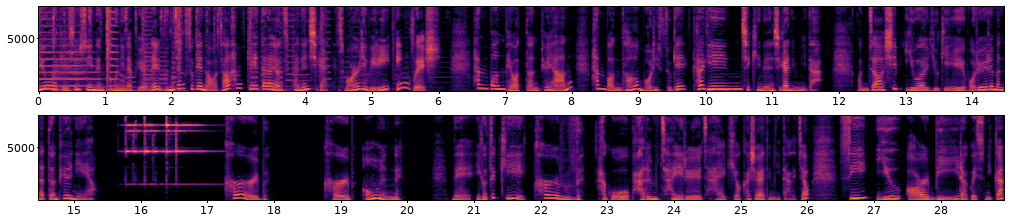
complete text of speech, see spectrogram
유용하게 쓸 수 있는 구문이나 표현을 문장 속에 넣어서 함께 따라 연습하는 시간 Smarty Weedy English 한 번 배웠던 표현 한 번 더 머릿속에 각인시키는 시간입니다. 먼저 12월 6일 월요일에 만났던 표현이에요. Curb, curb on. 네, 이거 특히 curve 하고 발음 차이를 잘 기억하셔야 됩니다. 그죠? C-U-R-B 라고 했으니까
